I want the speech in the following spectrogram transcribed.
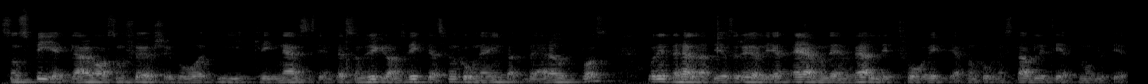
som speglar vad som försiggår i, kring nervsystemet. Eftersom ryggradens viktigaste funktion är ju inte att bära upp oss och det är inte heller att ge oss rörlighet, även om det är väldigt två viktiga funktioner, stabilitet och mobilitet.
